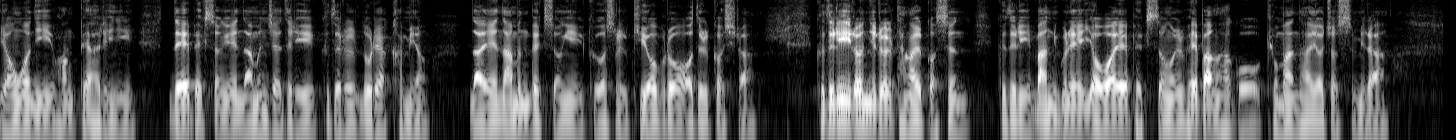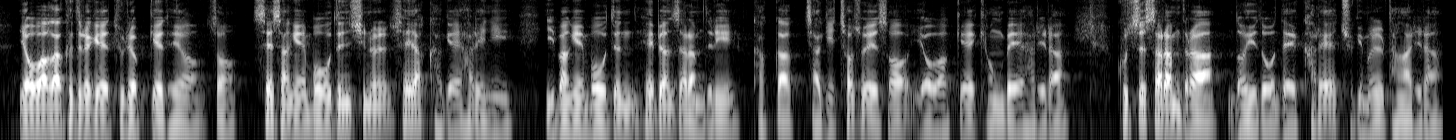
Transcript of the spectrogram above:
영원히 황폐하리니 내 백성의 남은 자들이 그들을 노략하며 나의 남은 백성이 그것을 기업으로 얻을 것이라. 그들이 이런 일을 당할 것은 그들이 만군의 여호와의 백성을 회방하고 교만하여졌음이라 여호와가 그들에게 두렵게 되어서 세상의 모든 신을 세약하게 하리니 이방의 모든 해변 사람들이 각각 자기 처소에서 여호와께 경배하리라. 구스 사람들아 너희도 내 칼에 죽임을 당하리라.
